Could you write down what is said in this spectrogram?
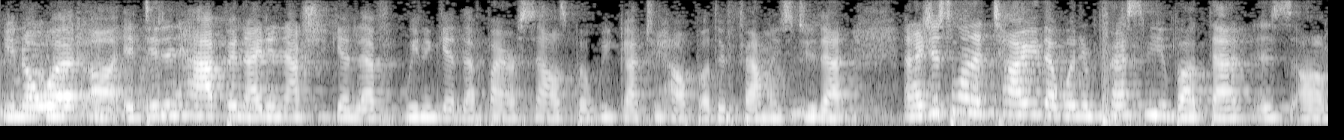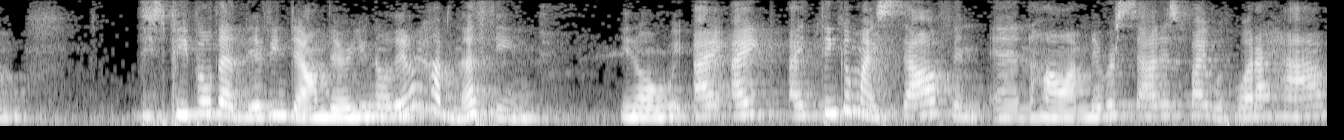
you know what? Uh, it didn't happen. I didn't actually get left. We didn't get left by ourselves, but we got to help other families do that. And I just want to tell you that what impressed me about that is um, these people that living down there. You know, they don't have nothing. You know, we, I, I, I think of myself and, and how I'm never satisfied with what I have.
